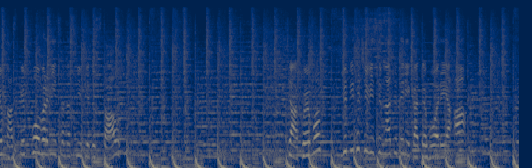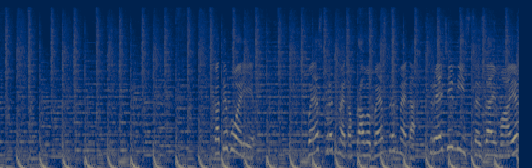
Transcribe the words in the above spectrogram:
Гімнастки, поверніться на свій п'єдестал. Дякуємо. 2018 рік категорія А. Категорії без предмета, вправи без предмета. Третє місце займає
